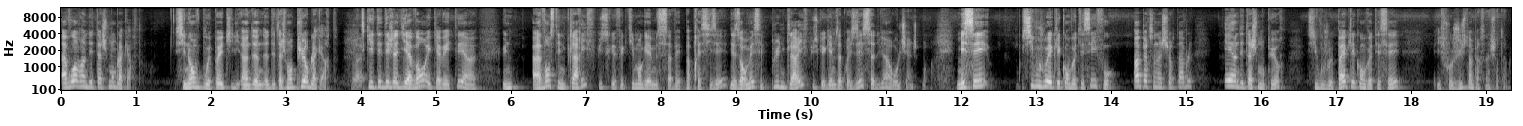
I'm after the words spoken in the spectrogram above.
avoir un détachement Blackheart. Sinon, vous pouvez pas utiliser un, détachement pur Blackheart. Ce qui était déjà dit avant et qui avait été un, une. Avant, c'était une clarif, puisque effectivement Games savait pas précisé. Désormais, c'est plus une clarif, puisque Games a précisé, ça devient un rule change. Bon. Mais c'est. Si vous jouez avec les convots TC, il faut un personnage sur table et un détachement pur. Si vous jouez pas avec les convots TC, il faut juste un personnage sur table.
